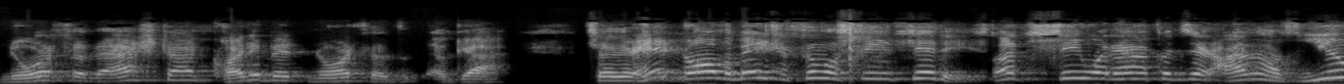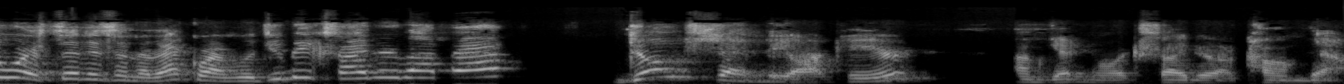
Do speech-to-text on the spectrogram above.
north of Ashdod, quite a bit north of, of Gath. So they're hitting all the major Philistine cities. Let's see what happens there. I don't know if you were a citizen of Ekron, would you be excited about that? Don't send the ark here. I'm getting all excited. I'll calm down.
